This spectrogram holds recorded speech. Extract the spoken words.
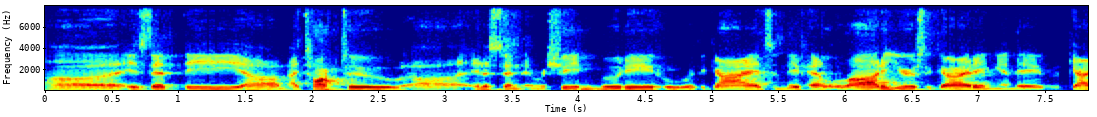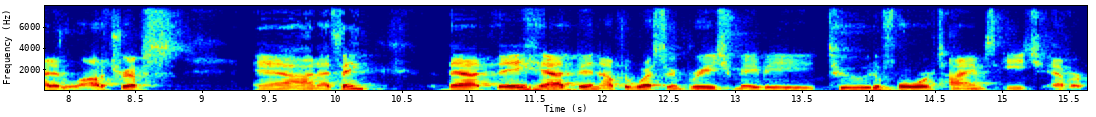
uh, is that the um, I talked to uh, Innocent and Rashid and Moody, who were the guides, and they've had a lot of years of guiding, and they've guided a lot of trips. And I think that they had been up the Western Breach maybe two to four times each ever.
